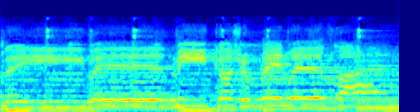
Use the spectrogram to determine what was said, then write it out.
play with me, cause you're playing with fire.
